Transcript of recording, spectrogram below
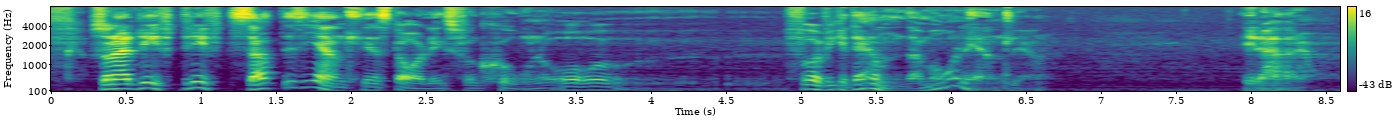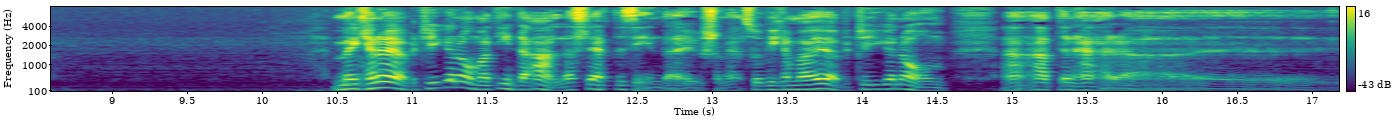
Så när drift, drift sattes egentligen Starlings funktion och, och för vilket ändamål egentligen i det här? Men kan övertyga om att inte alla släpptes in där hur som helst. Och vi kan vara övertygade om att den här uh,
